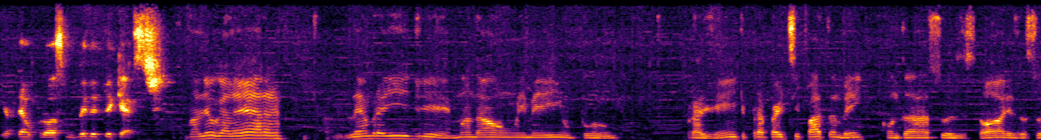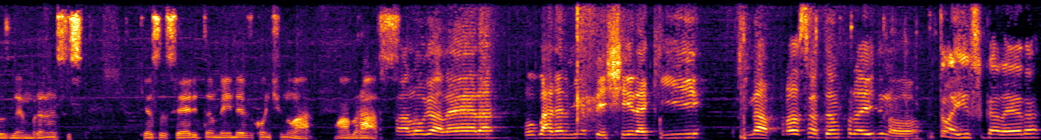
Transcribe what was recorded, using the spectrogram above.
e até o próximo BDT Cast. Valeu, galera. Lembra aí de mandar um e-mail pro, pra gente para participar também, contar as suas histórias, as suas lembranças, que essa série também deve continuar. Um abraço. Falou, galera. Vou guardando minha peixeira aqui. E na próxima estamos por aí de novo. Então é isso, galera.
